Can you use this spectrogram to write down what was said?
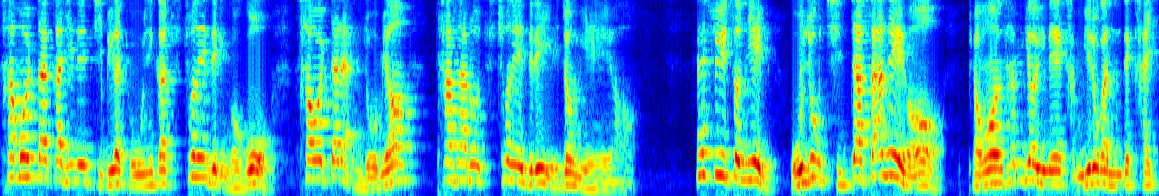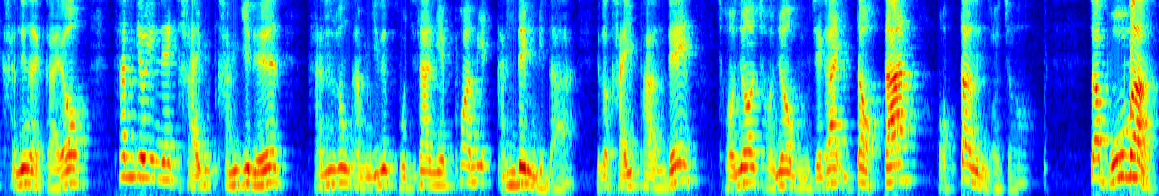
3월달까지는 DB가 좋으니까 추천해드린 거고 4월달에 안 좋으면 타사로 추천해드릴 예정이에요. 할 수 있어님 5종 진짜 싸네요. 병원 3개월 이내 감기로 갔는데 가입 가능할까요? 3개월 이내 가입, 감기는 단순 감기는 고지사항에 포함이 안 됩니다. 그래서 가입하는데 전혀 전혀 문제가 있다 없다 없다는 거죠. 자 보호망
